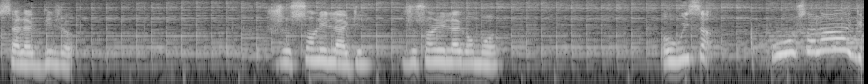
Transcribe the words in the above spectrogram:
Ça lag déjà. Je sens les lags. Je sens les lags en moi. Oh oui, ça. Oh, ça lag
